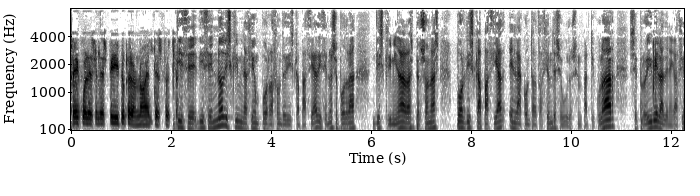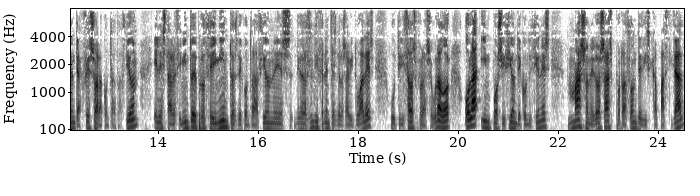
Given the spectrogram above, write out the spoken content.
Sé cuál es el espíritu, pero no el texto. Dice, dice, no discriminación por razón de discapacidad. Dice, no se podrá discriminar a las personas por discapacidad en la contratación de seguros. En particular, se prohíbe la denegación de acceso a la contratación, el establecimiento de procedimientos de contrataciones, de contratación diferentes de los habituales utilizados por el asegurador o la imposición de condiciones más onerosas por razón de discapacidad,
